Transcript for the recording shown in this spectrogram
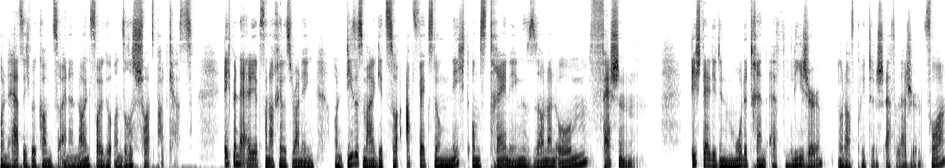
und herzlich willkommen zu einer neuen Folge unseres Shorts Podcasts. Ich bin der Elliot von Achilles Running und dieses Mal geht es zur Abwechslung nicht ums Training, sondern um Fashion. Ich stelle dir den Modetrend Athleisure oder auf Britisch Athleisure vor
